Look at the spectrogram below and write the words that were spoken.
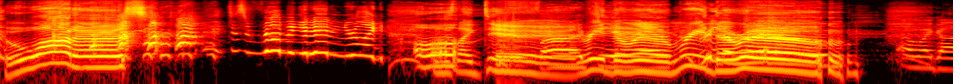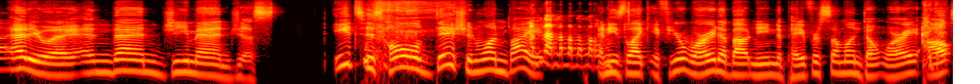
two waters." Just rubbing it in, and you're like, I "Oh, was like, dude, read the room, read, Read the, the room. room." My god." anyway, and then G Man just eats his whole dish in one bite. And he's like, if you're worried about needing to pay for someone, don't worry. I'll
